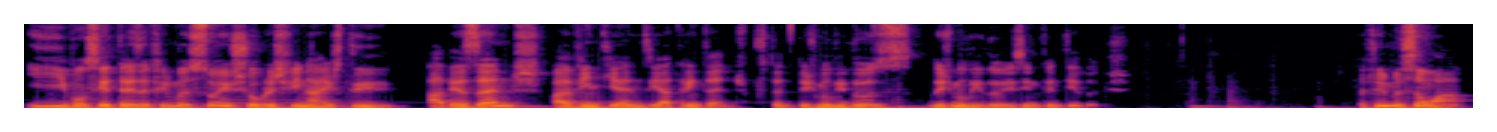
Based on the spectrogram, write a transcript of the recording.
E vão ser três afirmações sobre as finais de há 10 anos, há 20 anos e há 30 anos. Portanto, 2012, 2002 e 92. Afirmação A.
